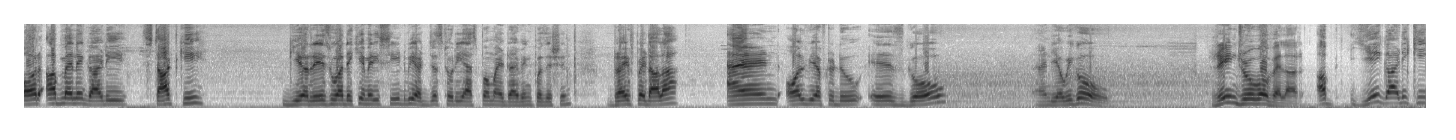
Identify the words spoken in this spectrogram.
और अब मैंने गाड़ी स्टार्ट की. गियर रेज हुआ. देखिए, मेरी सीट भी एडजस्ट हो रही है एज पर माई ड्राइविंग पोजिशन ड्राइव पे डाला. And all we have to do is go and here we go Range Rover Velar अब ये गाड़ी की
